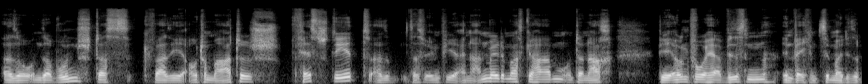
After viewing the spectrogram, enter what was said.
also unser Wunsch, dass quasi automatisch feststeht, also dass wir irgendwie eine Anmeldemaske haben und danach wir irgendwoher wissen, in welchem Zimmer diese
